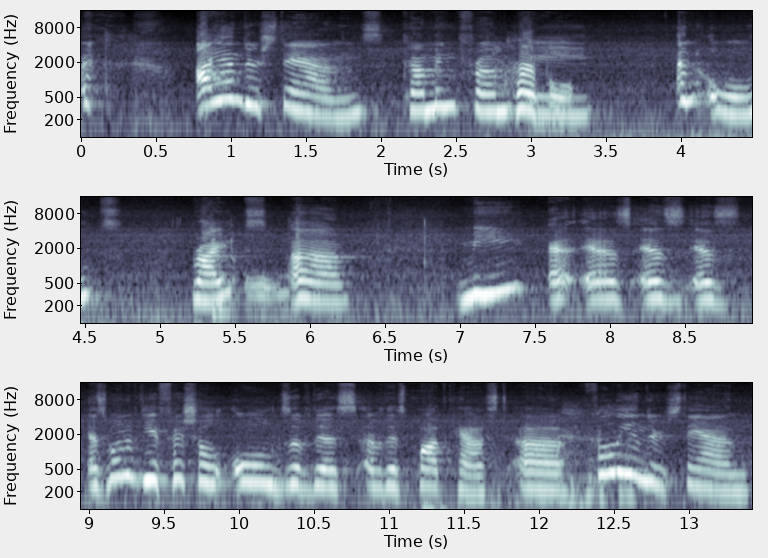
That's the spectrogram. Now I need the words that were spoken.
I understand coming from Herbal. a, an old, right? old. Uh, me as as as as one of the official olds of this of this podcast, uh, fully understand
